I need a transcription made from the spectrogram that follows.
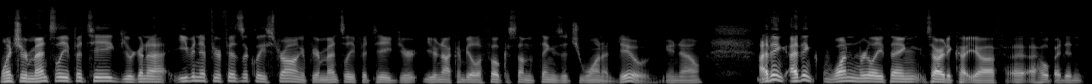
once you're mentally fatigued, you're gonna even if you're physically strong, if you're mentally fatigued, you're you're not gonna be able to focus on the things that you want to do. You know, I think I think one really thing. Sorry to cut you off. I, I hope I didn't.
